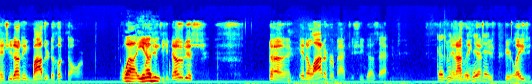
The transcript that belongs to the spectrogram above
and she doesn't even bother to hook the arm. Well, you know But who if you notice, uh, in a lot of her matches, she does that, Because when and she I was think that's it, just pure lazy.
